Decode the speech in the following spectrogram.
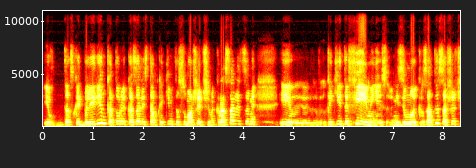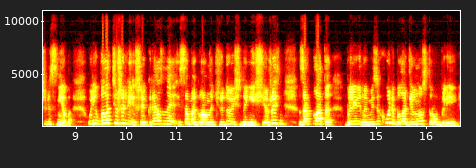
и, так сказать, балерин, которые казались там какими-то сумасшедшими красавицами и э, какие-то феями неземной красоты, сошедшими с неба. У них была тяжелейшая, грязная и, самое главное, чудовищно нищая жизнь. Зарплата балерины в мюзик-холле была 90 рублей.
